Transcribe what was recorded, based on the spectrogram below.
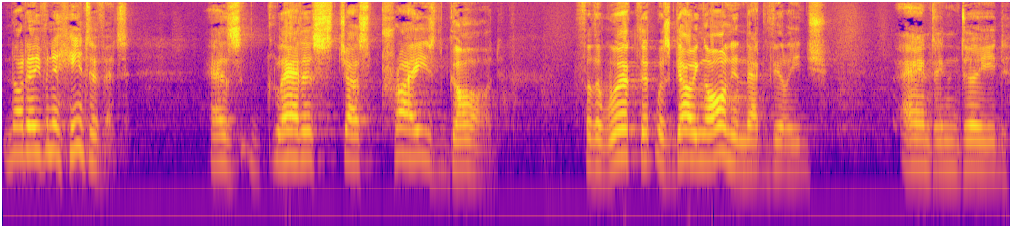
not even a hint of it, as Gladys just praised God for the work that was going on in that village, and indeed,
